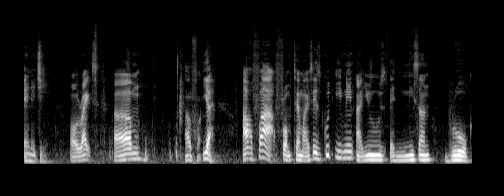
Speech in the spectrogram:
energy. All right. Um, Alpha. yeah. Alpha from Tema. It says, Good evening. I use a Nissan Rogue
